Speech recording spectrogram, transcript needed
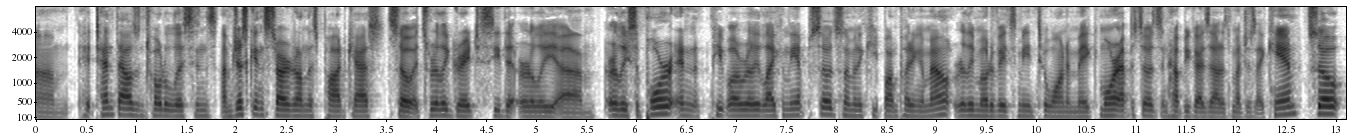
Um, hit 10,000 total listens. I'm just getting started on this podcast, so it's really great to see the early um, early support and people are really liking the episodes. So I'm going to keep on putting them out. Really motivates me to want to make more episodes and help you guys out as much as I can. So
